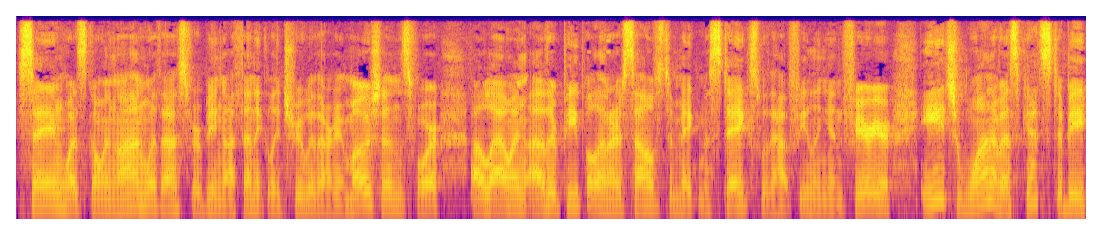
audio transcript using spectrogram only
saying what's going on with us for being authentically true with our emotions for allowing other people and ourselves to make mistakes without feeling inferior. Each one of us gets to be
